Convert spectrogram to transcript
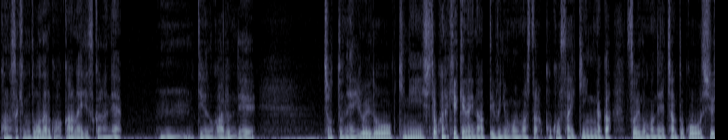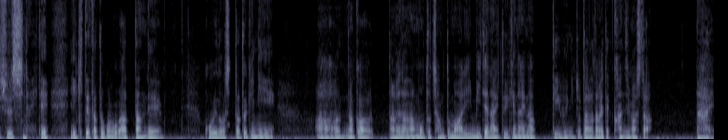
この先もどうなるかわからないですからね。うん。っていうのがあるんでちょっとねいろいろ気にしておかなきゃいけないなっていうふうに思いました。ここ最近なんかそういうのもねちゃんとこう収集しないで 生きてたところがあったんでこういうのを知った時にああなんかダメだなもっとちゃんと周り見てないといけないなっていうふうにちょっと改めて感じました。はい。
